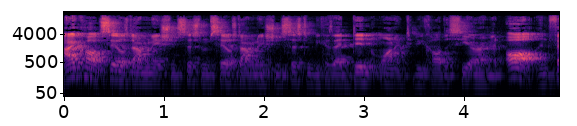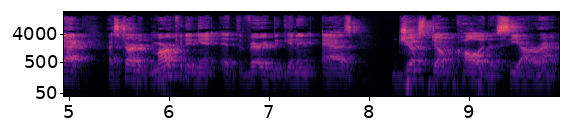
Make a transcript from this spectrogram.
I called Sales Domination System Sales Domination System because I didn't want it to be called a CRM at all. In fact, I started marketing it at the very beginning as just don't call it a CRM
